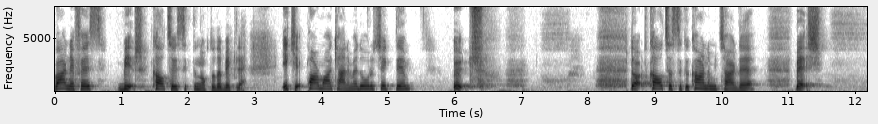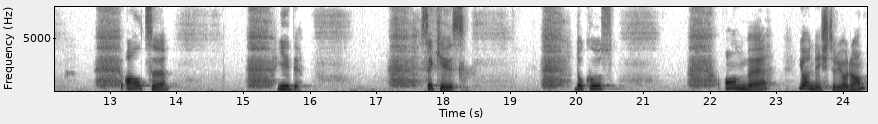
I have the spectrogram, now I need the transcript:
Ver nefes. 1. Kalçayı sıktığım noktada bekle. 2. Parmağı kendime doğru çektim. 3. 4. Kalça sıkı. Karnım içeride. 5. 6. 7. 8. 9. 10 ve yön değiştiriyorum.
